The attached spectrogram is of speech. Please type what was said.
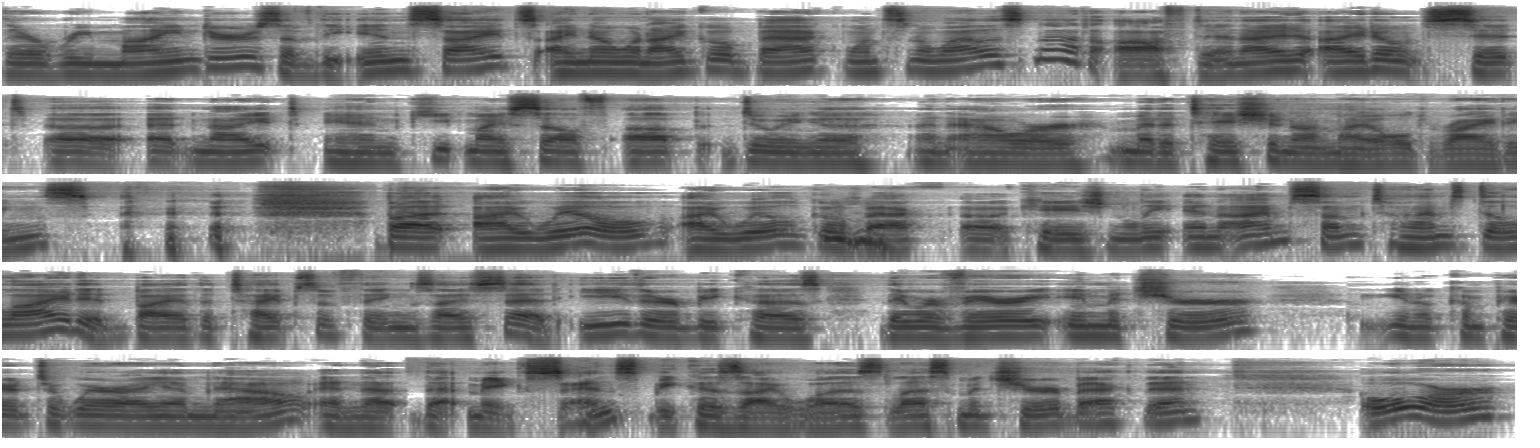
they're reminders of the insights. I know when I go back once in a while, it's not often. I, I don't sit uh, at night and keep myself up doing a an hour meditation on my old writings, but I will I will go mm-hmm. back uh, occasionally, and I'm sometimes delighted by the types of things I said, either because they were very immature you know, compared to where I am now. And that, that makes sense because I was less mature back then. Or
